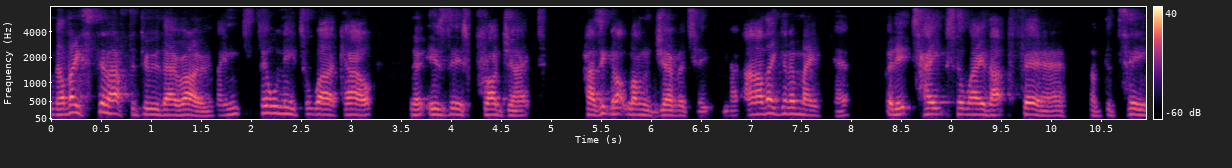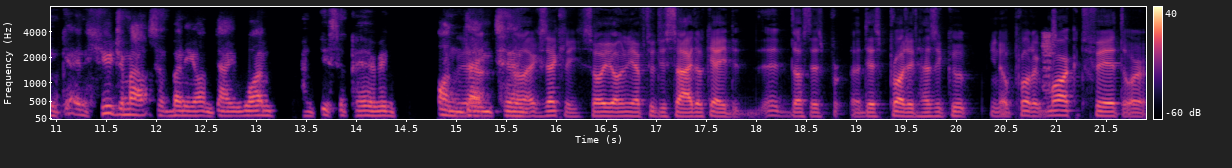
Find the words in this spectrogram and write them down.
Now they still have to do their own. They still need to work out, you know, is this project Has it got longevity? You know, are they going to make it? But it takes away that fear of the team getting huge amounts of money on day one and disappearing on yeah, day two. No, exactly. So you only have to decide. Okay, does this uh, this project has a good you know product market fit or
